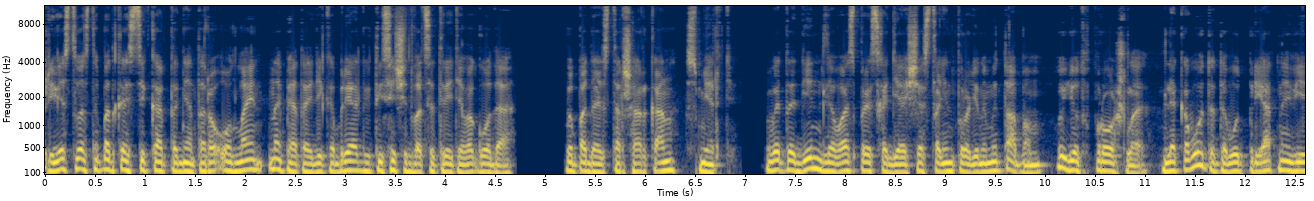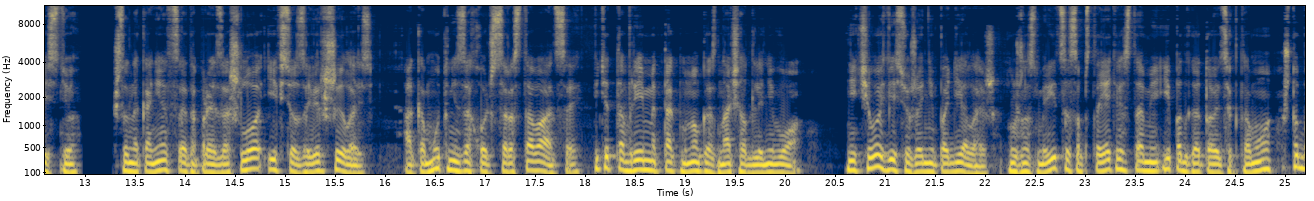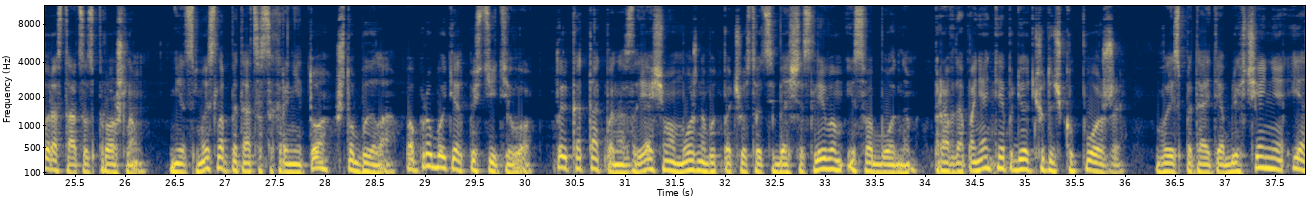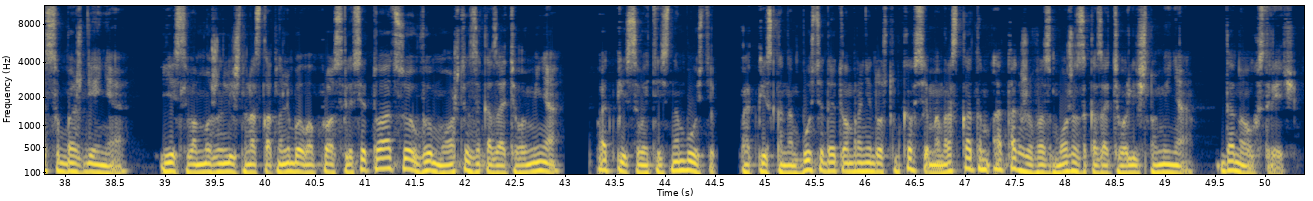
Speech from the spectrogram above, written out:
Приветствую вас на подкасте «Карта дня Таро онлайн» на 5 декабря 2023 года. Выпадает старший аркан – смерть. В этот день для вас происходящее станет пройденным этапом, уйдет в прошлое. Для кого-то это будет приятной вестью, что наконец это произошло и все завершилось. А кому-то не захочется расставаться, ведь это время так много значило для него. Ничего здесь уже не поделаешь, нужно смириться с обстоятельствами и подготовиться к тому, чтобы расстаться с прошлым. Нет смысла пытаться сохранить то, что было, попробуйте отпустить его. Только так по-настоящему можно будет почувствовать себя счастливым и свободным. Правда, понятие придет чуточку позже. Вы испытаете облегчение и освобождение. Если вам нужен личный расклад на любой вопрос или ситуацию, вы можете заказать его у меня. Подписывайтесь на Boosty. Подписка на Boosty дает вам ранний доступ ко всем моим раскладам, а также возможность заказать его лично у меня. До новых встреч!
